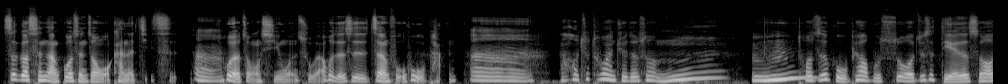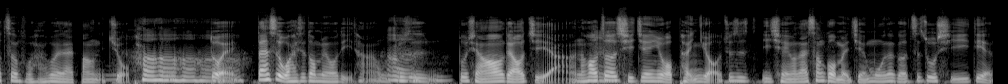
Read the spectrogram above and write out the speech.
这个成长过程中，我看了几次，嗯，会有这种新闻出来，或者是政府护盘，嗯，然后就突然觉得说，嗯。嗯，投资股票不错，就是跌的时候政府还会来帮你救盘。对，但是我还是都没有理他，我就是不想要了解啊。然后这期间有朋友，就是以前有来上过我们节目那个自助洗衣店，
